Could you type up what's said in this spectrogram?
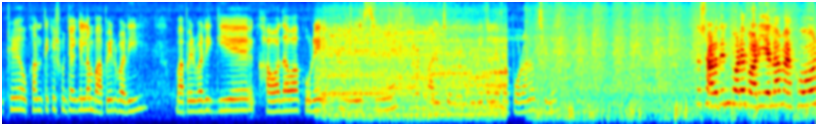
উঠে ওখান থেকে সোজা গেলাম বাপের বাড়ি। বাপের বাড়ি গিয়ে খাওয়া দাওয়া করে একটু রেস্ট নিয়ে বাড়ি চলে এলাম। বিকালে আবার পড়ানো ছিল। তো সারাদিন পরে বাড়ি এলাম এখন।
